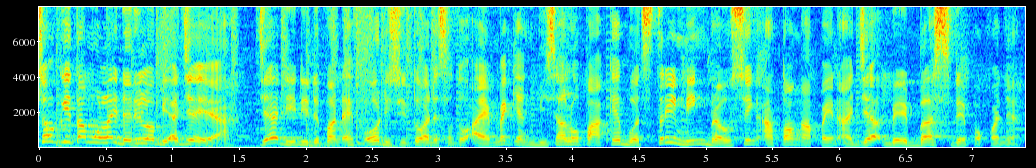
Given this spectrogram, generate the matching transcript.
so kita mulai dari lobby aja ya. Jadi di depan FO di situ ada satu iMac yang bisa lo pakai buat streaming, browsing atau ngapain aja bebas deh pokoknya.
